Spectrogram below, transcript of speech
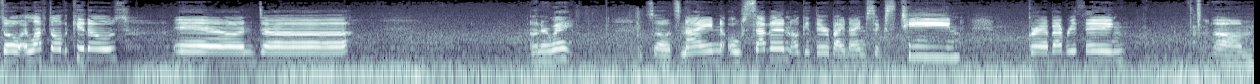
So, I left all the kiddos, and, uh, on our way. So it's 9.07. I'll get there by 9.16. Grab everything. Um,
